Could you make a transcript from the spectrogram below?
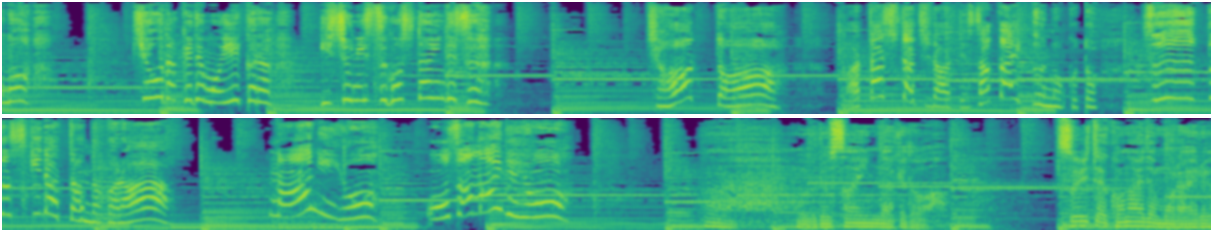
の、今日だけでもいいから一緒に過ごしたいんです。ちょっと、私たちだって酒井くんのことずーっと好きだったんだから。何よ、押さないでよ。はあ、うるさいんだけど、ついてこないでもらえる？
